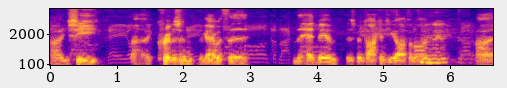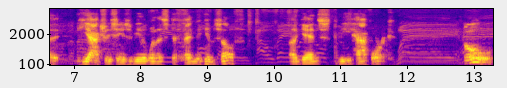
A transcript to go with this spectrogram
Uh, you see uh, Crimson, the guy with the the headband, has been talking to you off and on. Uh, he actually seems to be the one that's defending himself against the half orc. Oh.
